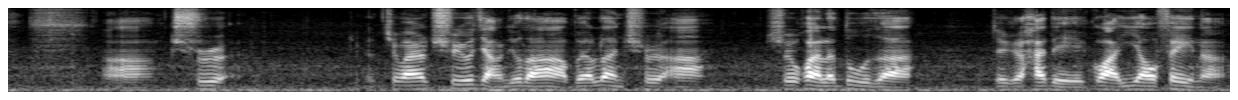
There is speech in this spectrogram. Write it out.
啊，吃这玩意儿吃有讲究的啊，不要乱吃啊，吃坏了肚子，这个还得挂医药费呢。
